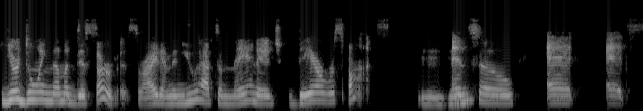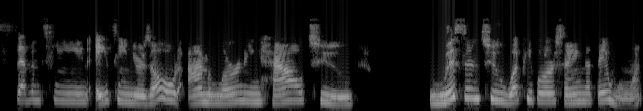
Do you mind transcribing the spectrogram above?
you're doing them a disservice, right? And then you have to manage their response. Mm-hmm. And so at at 17, 18 years old, I'm learning how to listen to what people are saying that they want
